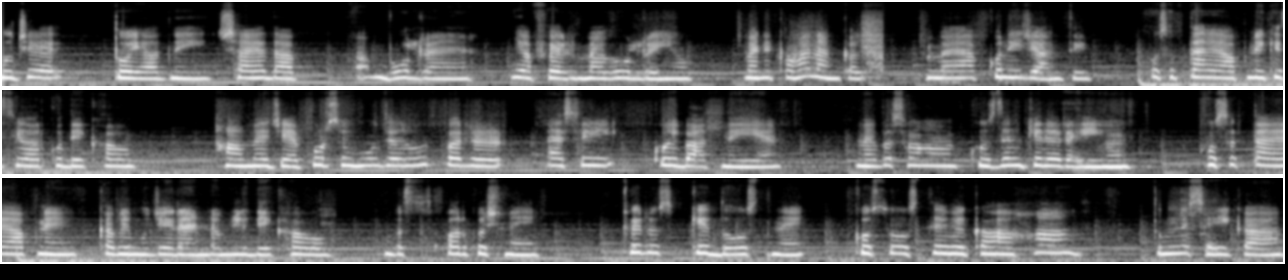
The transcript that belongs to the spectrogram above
मुझे तो याद नहीं शायद आप भूल रहे हैं या फिर मैं भूल रही हूँ। मैंने कहा ना अंकल मैं आपको नहीं जानती। हो सकता है आपने किसी और को देखा हो। हाँ मैं जयपुर से हूँ ज़रूर, पर ऐसी कोई बात नहीं है। मैं बस वहाँ कुछ दिन के लिए रही हूँ। हो सकता है आपने कभी मुझे रैंडमली देखा हो। बस और कुछ नहीं। फिर उसके दोस्त ने कुछ सोचते हुए कहा हाँ तुमने सही कहा।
